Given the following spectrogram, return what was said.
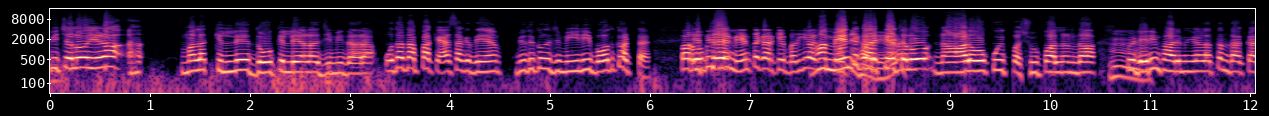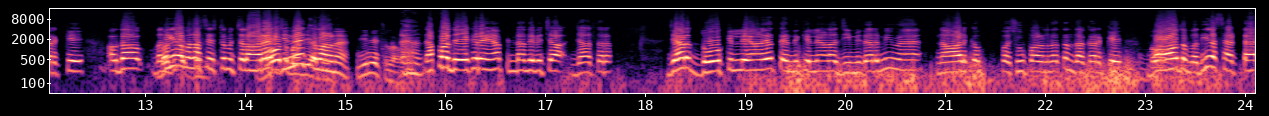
ਵੀ ਚਲੋ ਜਿਹੜਾ ਮਤਲਬ ਕਿੱਲੇ 2 ਕਿੱਲੇ ਵਾਲਾ ਜ਼ਿਮੀਂਦਾਰ ਆ ਉਹਦਾ ਤਾਂ ਆਪਾਂ ਕਹਿ ਸਕਦੇ ਹਾਂ ਵੀ ਉਹਦੇ ਕੋਲ ਜ਼ਮੀਨ ਹੀ ਬਹੁਤ ਘੱਟ ਹੈ। ਪਰ ਉਹ ਵੀ ਇੱਥੇ- ਮਿਹਨਤ ਕਰਕੇ ਵਧੀਆ ਹਾਂ ਮਿਹਨਤ ਰੋਟੀ ਖਾਂਦੇ ਕਰਕੇ ਨੇ ਨਾ। ਚਲੋ ਨਾਲ ਉਹ ਕੋਈ ਪਸ਼ੂ ਪਾਲਣ ਦਾ ਕੋਈ ਡੇਅਰੀ ਫਾਰਮਿੰਗ ਵਾਲਾ ਧੰਦਾ ਕਰਕੇ ਆਪਦਾ ਵਧੀਆ ਵਾਲਾ ਸਿਸਟਮ ਚਲਾ ਰਿਹਾ ਬਹੁਤ ਜਿੰਨੇ ਵਧੀਆ ਚਲਾਣਾ ਹੈ। ਜਿਹਨੇ ਚਲਾਉਣਾ ਆਪਾਂ ਦੇਖ ਰਹੇ ਹਾਂ ਪਿੰਡਾਂ ਦੇ ਵਿੱਚ ਆ ਜ਼ਿਆਦਾਤਰ। ਯਾਰ 2 ਕਿੱਲੇ ਵਾਲੇ 3 ਕਿੱਲੇ ਵਾਲਾ ਜ਼ਿਮੀਦਾਰ ਵੀ ਮੈਂ ਨਾਲ ਇੱਕ ਪਸ਼ੂ ਪਾਲਣ ਦਾ ਧੰਦਾ ਕਰਕੇ ਬਹੁਤ ਵਧੀਆ ਸੈੱਟ ਹੈ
